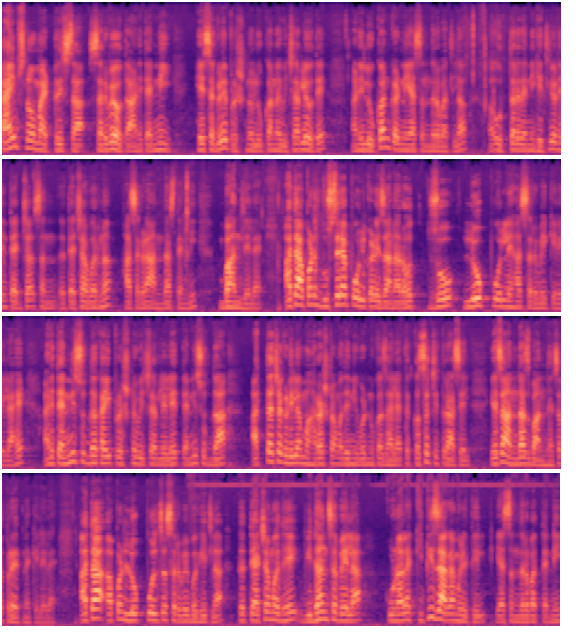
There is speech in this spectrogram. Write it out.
टाइम्स नो मॅट्रिक्सचा सर्वे होता आणि त्यांनी हे सगळे प्रश्न लोकांना विचारले होते आणि लोकांकडनं या संदर्भातलं उत्तर त्यांनी घेतली आणि त्याच्या सं त्याच्यावरनं हा सगळा अंदाज त्यांनी बांधलेला आहे. आता आपण दुसऱ्या पोलकडे जाणार आहोत. जो लोक पोलने हा सर्वे केलेला आहे आणि त्यांनीसुद्धा काही प्रश्न विचारलेले आहेत. त्यांनीसुद्धा आत्ताच्या घडीला महाराष्ट्रामध्ये निवडणुका झाल्या तर कसं चित्र असेल याचा अंदाज बांधण्याचा प्रयत्न केलेला आहे. आता आपण लोकपोलचा सर्वे बघितला तर त्याच्यामध्ये विधानसभेला कुणाला किती जागा मिळतील या संदर्भात त्यांनी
